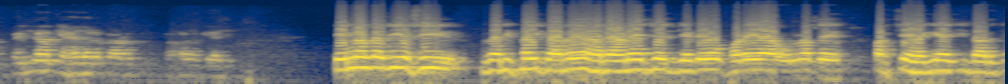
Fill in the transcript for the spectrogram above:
ਪਹਿਲਾਂ ਕਿਹੋ ਜਿਹਾ ਰਿਕਾਰਡ ਪਤਾ ਲੱਗਿਆ ਜੀ? ਇਹਨਾਂ ਦਾ ਜੀ ਅਸੀਂ ਵੈਰੀਫਾਈ ਕਰ ਰਹੇ ਹਾਂ ਹਰਿਆਣੇ 'ਚ ਜਿਹੜੇ ਉਹ ਫੜੇ ਆ ਉਹਨਾਂ ਤੇ ਪਰਚੇ ਹੈਗੇ ਆ ਜੀ ਦਰਜ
